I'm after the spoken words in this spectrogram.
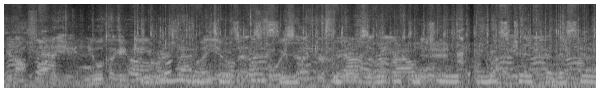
You're not funny. You look like a gamer in videos that his voice actor fails at being cool. a mystery for this man.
